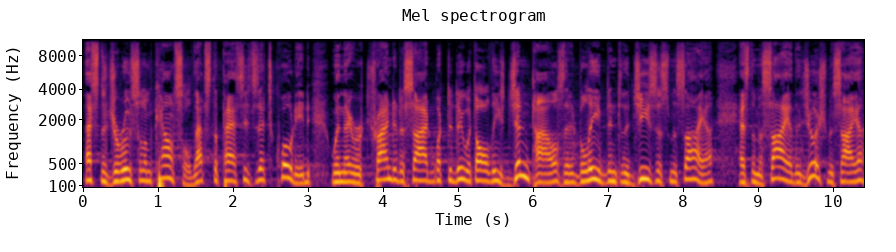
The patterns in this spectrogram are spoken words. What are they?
That's the Jerusalem Council. That's the passage that's quoted when they were trying to decide what to do with all these Gentiles that had believed into the Jesus Messiah as the Messiah, the Jewish Messiah.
